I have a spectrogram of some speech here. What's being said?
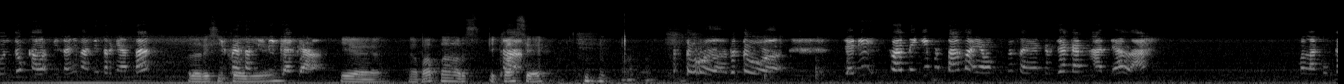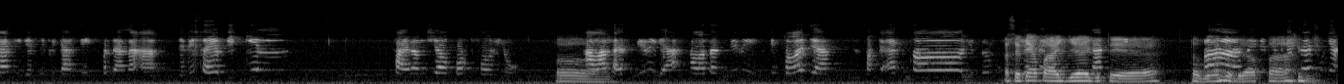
untuk kalau misalnya nanti ternyata Ada investasi ini gagal. Iya. Nggak apa-apa harus ikhlas ya. Betul, betul. Jadi strategi pertama yang waktu itu saya kerjakan adalah melakukan identifikasi pendanaan. Jadi saya bikin financial portfolio. Oh. Ala saya sendiri ya, ala saya sendiri simple aja, pakai Excel gitu. Asetnya apa aja saya gitu ya. Tabungannya saya berapa? identifikasi saya punya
